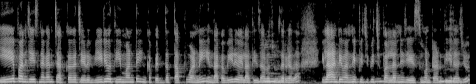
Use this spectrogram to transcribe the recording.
ఏ పని చేసినా కానీ చక్కగా చేయడు. వీడియో తీయమంటే ఇంకా పెద్ద తప్పు అండి. ఇందాక వీడియో ఎలా తీసాడో చూసారు కదా? ఇలాంటివన్నీ పిచ్చి పిచ్చి పనులన్నీ చేస్తూ ఉంటాడు ధీరజు.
